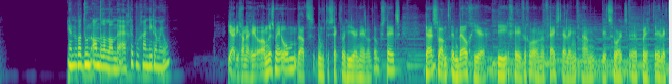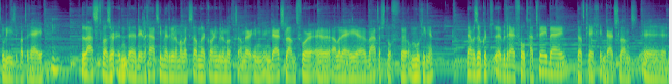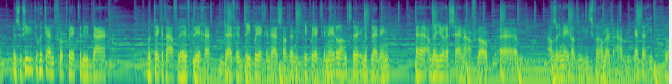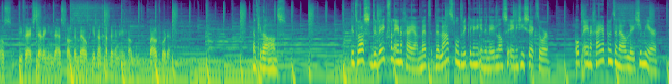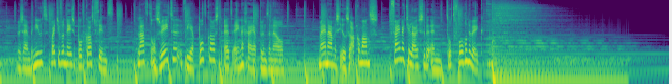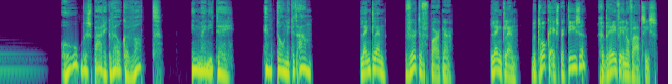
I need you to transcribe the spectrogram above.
En wat doen andere landen eigenlijk? Hoe gaan die ermee om? Ja, die gaan daar heel anders mee om. Dat noemt de sector hier in Nederland ook steeds. Duitsland en België die geven gewoon een vrijstelling aan dit soort uh, projecten, elektrolyse, batterijen. Mm. Laatst was er een uh, delegatie met Willem-Alexander, koning Willem-Alexander in, in Duitsland voor uh, allerlei waterstofontmoetingen. Daar was ook het eh, bedrijf Volt H2 bij. Dat kreeg in Duitsland uh, een subsidie toegekend voor projecten die daar op de tekentafel heeft liggen. Het bedrijf heeft drie projecten in Duitsland en drie projecten in Nederland uh, in de planning. André Juris zei na afloop, als er in Nederland iets verandert aan die nettarief, zoals die vrijstelling in Duitsland en België, dan gaat er in Nederland niet gebouwd worden. Dankjewel Hans. Dit was de Week van Energia met de laatste ontwikkelingen in de Nederlandse energiesector. Op energia.nl lees je meer. We zijn benieuwd wat je van deze podcast vindt. Laat het ons weten via podcast.energia.nl. Mijn naam is Ilse Akkermans. Fijn dat je luisterde en tot volgende week. Hoe bespaar ik welke wat in mijn idee? En toon ik het aan? Lenklen, Virtuf Partner. Lenklen. Betrokken expertise, gedreven innovaties.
